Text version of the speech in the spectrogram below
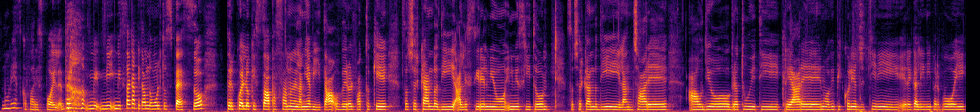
Non riesco a fare spoiler, però mi, mi, mi sta capitando molto spesso per quello che sta passando nella mia vita, ovvero il fatto che sto cercando di allestire il mio, il mio sito, sto cercando di lanciare audio gratuiti, creare nuovi piccoli oggettini e regalini per voi.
